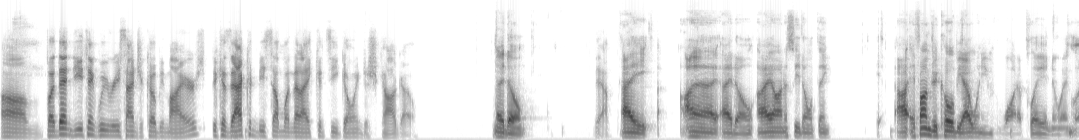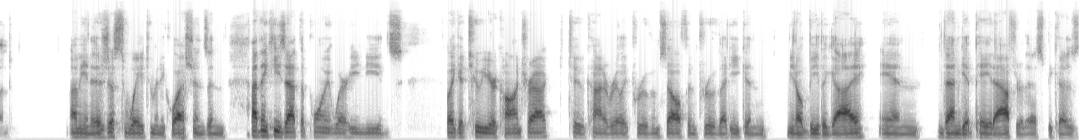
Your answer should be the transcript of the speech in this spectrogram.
Um, but then, do you think we re-sign Jakobi Meyers because that could be someone that I could see going to Chicago? I don't. Yeah. I I I don't. I honestly don't think. I, if I'm Jacoby, I wouldn't even want to play in New England. I mean, there's just way too many questions, and I think he's at the point where he needs like a two year contract to kind of really prove himself and prove that he can, you know, be the guy, and then get paid after this because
